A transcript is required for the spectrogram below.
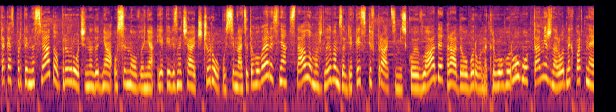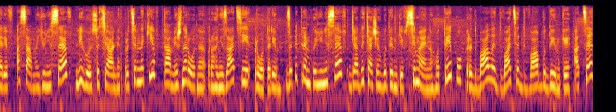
Таке спортивне свято, приурочене до дня усиновлення, яке відзначають щороку, 17 вересня, стало можливим завдяки співпраці міської влади, ради оборони Кривого Рогу та міжнародних партнерів, а саме ЮНІСЕФ, Лігою соціальних працівників та міжнародної організації Ротарі. За підтримкою ЮНІСЕФ для дитячих будинків сімейного типу придбали 22 будинки, а це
